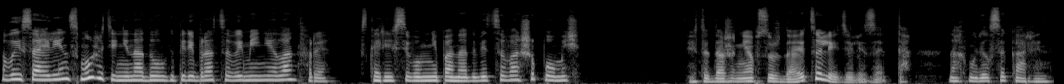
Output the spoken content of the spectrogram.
«Вы с Айлин сможете ненадолго перебраться в имение Ланфре? Скорее всего, мне понадобится ваша помощь». «Это даже не обсуждается, леди Лизетта», — нахмурился Карвин.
